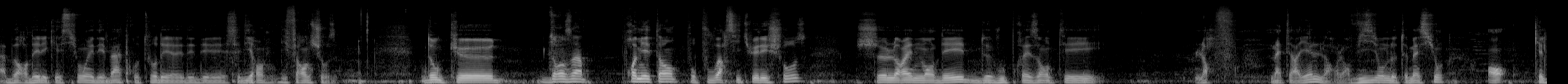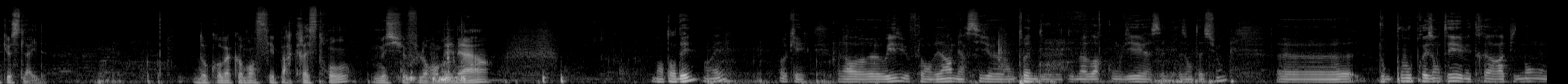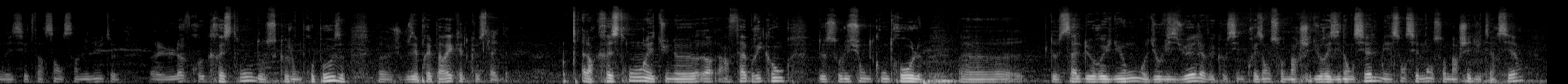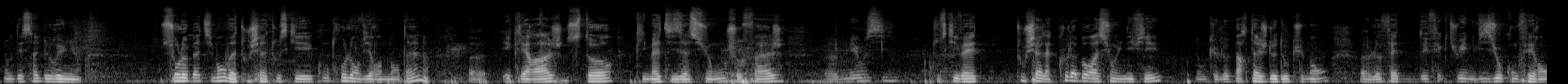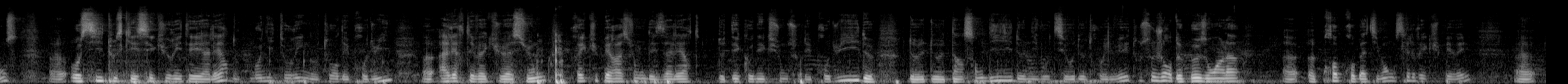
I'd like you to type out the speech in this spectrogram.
aborder les questions et débattre autour de ces différentes choses. Donc, dans un premier temps, pour pouvoir situer les choses, je leur ai demandé de vous présenter leur matériel, leur, vision de l'automation en quelques slides. Donc on va commencer par Crestron, Monsieur Florent Bénard. Vous m'entendez? Oui. Ok. Alors euh, oui, Florent Bénard, merci euh, Antoine de, m'avoir convié à cette présentation. Euh, donc pour vous présenter, mais très rapidement, on va essayer de faire ça en 5 minutes, l'offre Crestron de ce que l'on propose. je vous ai préparé quelques slides. Alors Crestron est un fabricant de solutions de contrôle euh, de salles de réunion audiovisuelles, avec aussi une présence sur le marché du résidentiel, mais essentiellement sur le marché du tertiaire, donc des salles de réunion. Sur le bâtiment, on va toucher à tout ce qui est contrôle environnemental, euh, éclairage, store, climatisation, chauffage, euh, mais aussi tout ce qui va être touché à la collaboration unifiée, donc le partage de documents, euh, le fait d'effectuer une visioconférence, euh, aussi tout ce qui est sécurité et alerte, donc monitoring autour des produits, euh, alerte évacuation, récupération des alertes de déconnexion sur les produits, d'incendie, de, de, de niveau de CO2 trop élevé, tout ce genre de besoins-là propres au bâtiment, on sait le récupérer.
